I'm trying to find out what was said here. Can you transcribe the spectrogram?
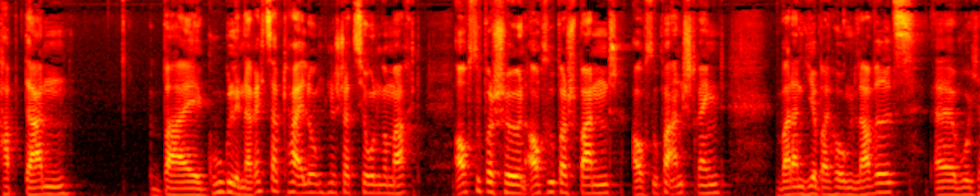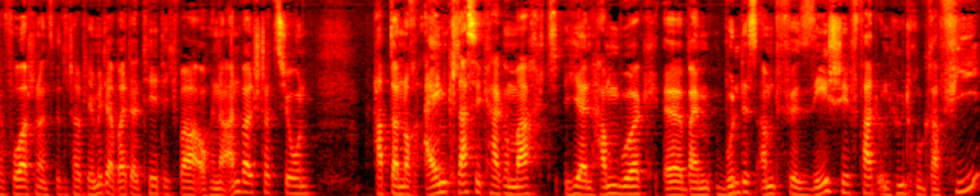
Hab dann bei Google in der Rechtsabteilung eine Station gemacht. Auch super schön, auch super spannend, auch super anstrengend. War dann hier bei Hogan Lovells, äh, wo ich ja vorher schon als wissenschaftlicher Mitarbeiter tätig war, auch in der Anwaltsstation. Habe dann noch einen Klassiker gemacht hier in Hamburg äh, beim Bundesamt für Seeschifffahrt und Hydrographie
